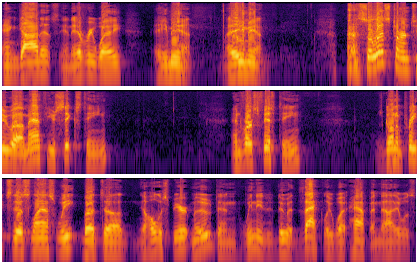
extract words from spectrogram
and guidance in every way. Amen. Amen. So let's turn to uh, Matthew 16 and verse 15. I was going to preach this last week, but uh, the Holy Spirit moved, and we needed to do exactly what happened. Now, it was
